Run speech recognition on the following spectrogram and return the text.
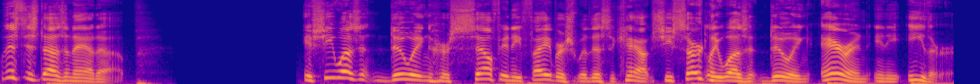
This just doesn't add up. If she wasn't doing herself any favors with this account, she certainly wasn't doing Aaron any either.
